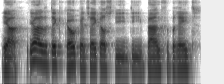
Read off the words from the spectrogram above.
Ja, ja, dat denk ik ook. En zeker als die, die baan verbreedt,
